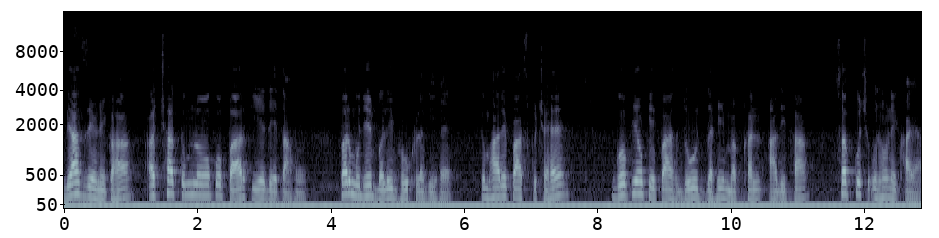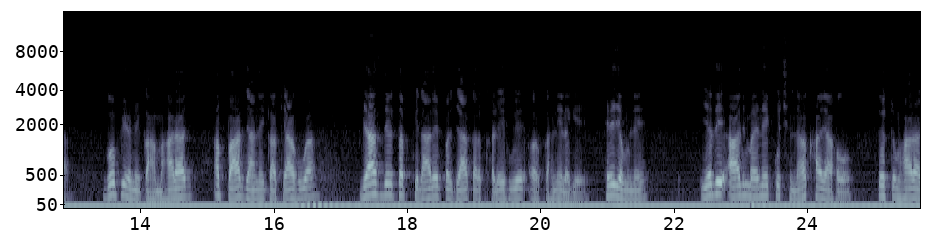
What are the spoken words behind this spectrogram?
व्यासदेव ने कहा अच्छा तुम लोगों को पार किए देता हूँ, पर मुझे बड़ी भूख लगी है। तुम्हारे पास कुछ है? गोपियों के पास दूध, दही, मक्खन आदि था, सब कुछ उन्होंने खाया। गोपियों ने कहा, महाराज, अब पार जाने का क्या हुआ? व्यासदेव तब किनारे पर जाकर खड़े हुए और कहने लगे, हे यमुने, यदि आज मैंने कुछ न खाया हो तो तुम्हारा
